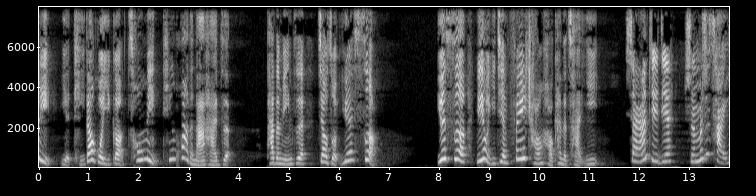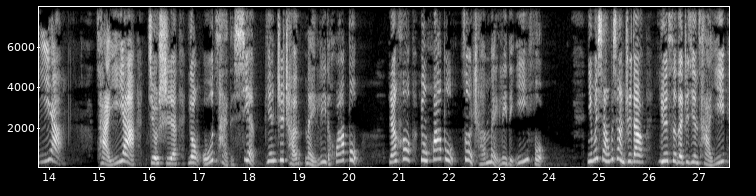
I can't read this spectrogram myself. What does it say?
里也提到过一个聪明听话的男孩子，他的名字叫做约瑟。约瑟也有一件非常好看的彩衣。小羊姐姐。什么是彩衣呀？彩衣呀，就是用五彩的线编织成美丽的花布，然后用花布做成美丽的衣服。你们想不想知道约瑟的这件彩衣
